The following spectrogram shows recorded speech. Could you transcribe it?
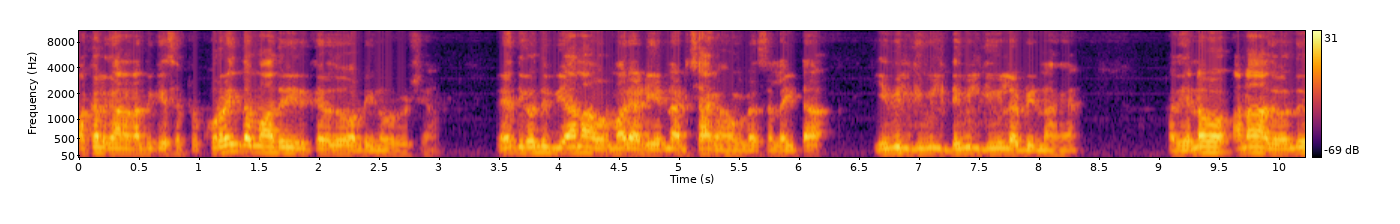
மக்களுக்கான நம்பிக்கை சற்று குறைந்த மாதிரி இருக்கிறதோ அப்படின்னு ஒரு விஷயம். நேற்றுக்கு வந்து வியானா ஒரு மாதிரி அடி என்ன அடிச்சாங்க அவங்கள ச லைட்டா. எவில் கிவில், டெவில் கிவில் அப்படின்னாங்க. அது என்னவோ ஆனா அது வந்து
